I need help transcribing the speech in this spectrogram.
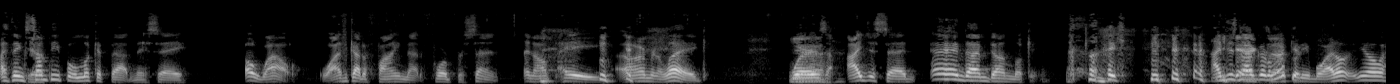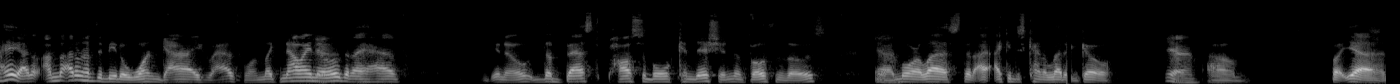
I think some people look at that and they say, "Oh wow, well I've got to find that four percent, and I'll pay an arm and a leg." Whereas Yeah. I just said, "And I'm done looking." like I'm just Yeah, not going to look anymore. I don't, you know, hey, I don't, I'm, I don't have to be the one guy who has one. Like now I know that I have, you know, the best possible condition of both of those, Yeah. uh, more or less. That I, I can just kind of let it go. Yeah. Um, but yeah,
